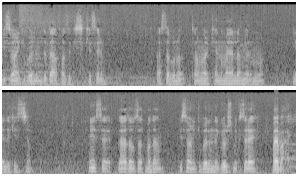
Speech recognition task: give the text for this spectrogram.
bir sonraki bölümde daha fazla kişi keserim. Aslında bunu tam olarak kendim ayarlamıyorum ama yine de keseceğim. Neyse daha da uzatmadan bir sonraki bölümde görüşmek üzere. Bay bay.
